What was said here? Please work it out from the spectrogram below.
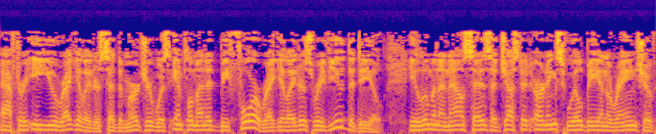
after EU regulators said the merger was implemented before regulators reviewed the deal. Illumina now says adjusted earnings will be in the range of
